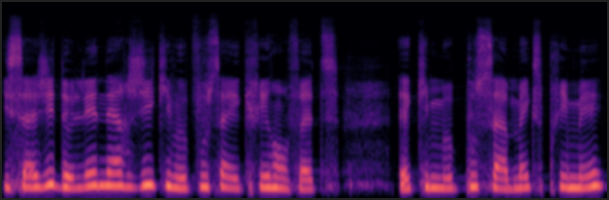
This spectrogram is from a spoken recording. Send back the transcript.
il s'agit de l'énergie qui me pousse à écrire en fait et qui me pousse à m'exprimer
